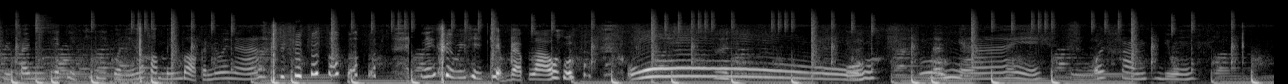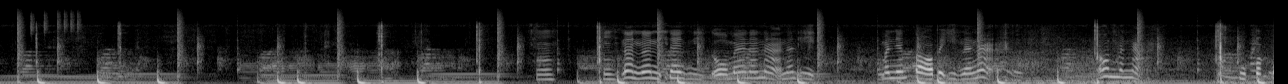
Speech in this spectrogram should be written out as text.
หรือใครมีเทคนิคที่ดีกว่านี้ก็คอมเมนต์บอกกันด้วยนะ นี่คือวิธีเก็บแบบเราโอ้นั่นไง โอ๊ยคันยุง นั่นนั่นนั่นอีกโอ้แม่นั่นน่ะนั่นอีก มันยังต่อไปอีกนั่นน่ะต้นมันน่ะ อุปก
